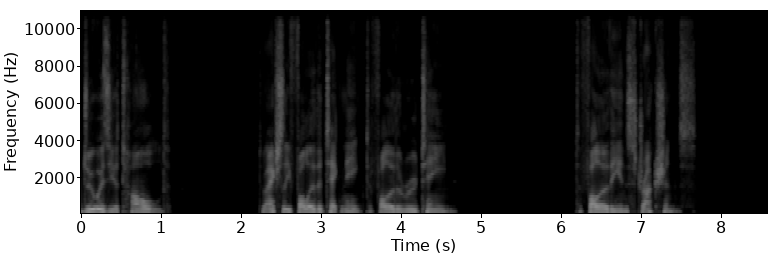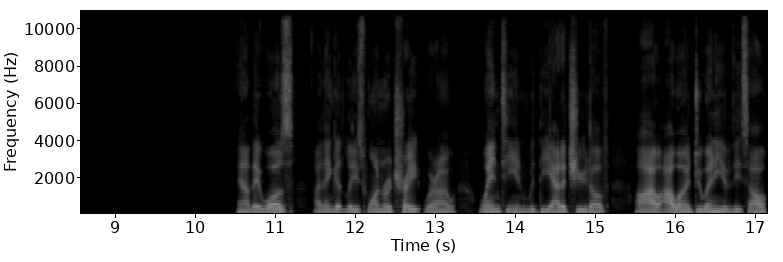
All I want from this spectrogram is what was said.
do as you're told, to actually follow the technique, to follow the routine, to follow the instructions. Now, there was, I think, at least one retreat where I went in with the attitude of, oh, I won't do any of this. I'll,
